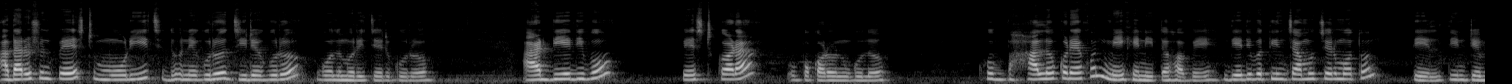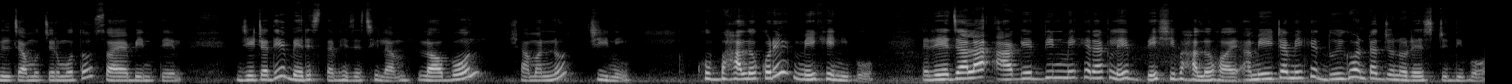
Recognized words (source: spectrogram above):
আদা রসুন পেস্ট, মরিচ, ধনে গুঁড়ো, জিরে গুঁড়ো, গোলমরিচের গুঁড়ো। আর দিয়ে দিব পেস্ট করা উপকরণগুলো। খুব ভালো করে এখন মেখে নিতে হবে। দিয়ে দিব তিন চামচের মতন তেল, তিন টেবিল চামচের মতো সয়াবিন তেল, যেটা দিয়ে বেরেস্তা ভেজেছিলাম। লবণ, সামান্য চিনি। খুব ভালো করে মেখে নিব। রেজালা আগের দিন মেখে রাখলে বেশি ভালো হয়। আমি এইটা মেখে দুই ঘণ্টার জন্য রেস্ট দিব।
